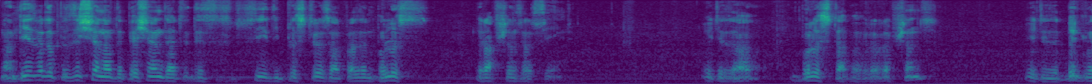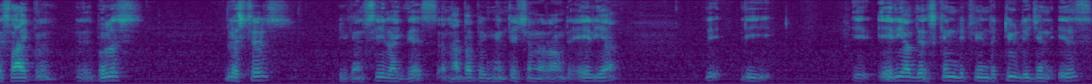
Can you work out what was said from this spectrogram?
Now these were the position of the patient that this see the blisters are present, bullous eruptions are seen. It is a bullous type of eruptions. It is a big vesicle, it is bullous, blisters, you can see like this, and hyperpigmentation around the area. The, the area of the skin between the two lesions is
